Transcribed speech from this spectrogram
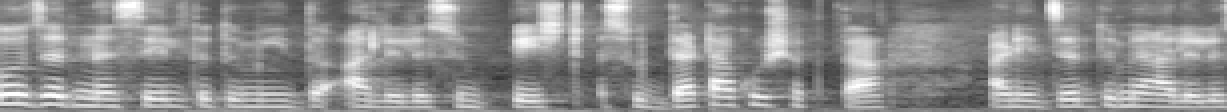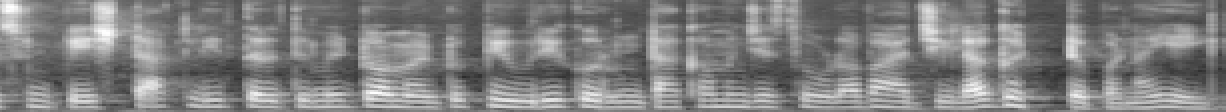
तो जर नसेल तर तुम्ही इथं आलं लसूण पेस्टसुद्धा टाकू शकता. आणि जर तुम्ही आलं लसूण पेस्ट टाकली तर तुम्ही टोमॅटो प्युरी करून टाका म्हणजे थोडा भाजीला घट्टपणा येईल.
